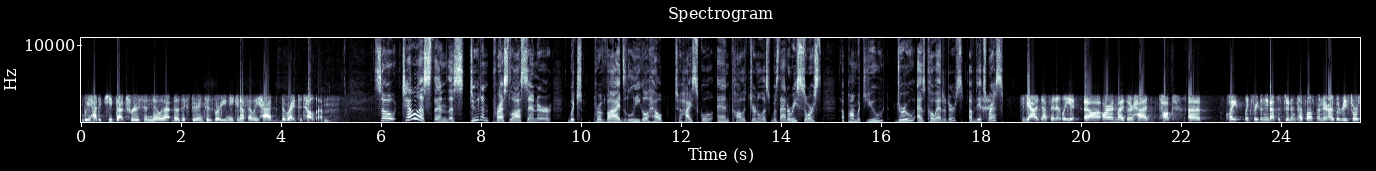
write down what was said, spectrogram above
we had to keep that truth and know that those experiences were unique enough that we had the right to tell them. So tell us then the Student Press Law Center, which provides legal help to high school and college journalists, was that a resource upon which you drew as co editors of The Express? Yeah, definitely. Uh, our advisor had talked uh, quite like frequently about the Student Press Law Center as a resource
